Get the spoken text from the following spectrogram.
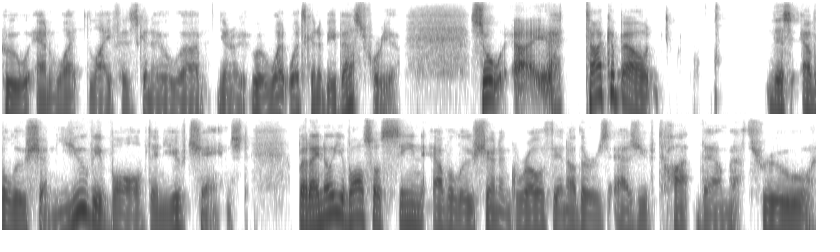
who and what life is going to uh, you know what what's going to be best for you so uh, talk about this evolution you've evolved and you've changed but I know you've also seen evolution and growth in others as you've taught them through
